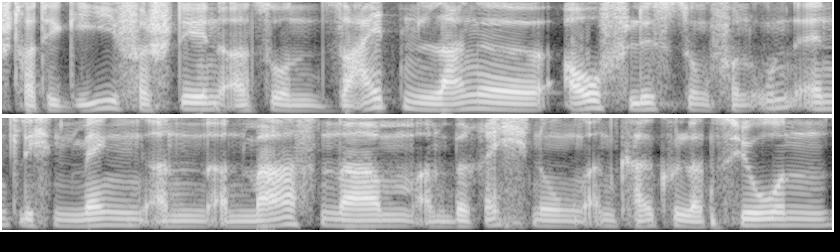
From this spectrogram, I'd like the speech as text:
Strategie verstehen als so eine seitenlange Auflistung von unendlichen Mengen an, an Maßnahmen, an Berechnungen, an Kalkulationen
